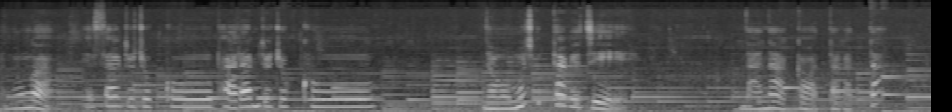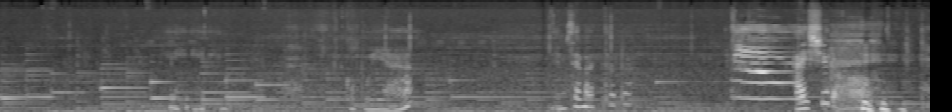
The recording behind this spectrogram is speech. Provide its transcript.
안홍아 햇살도 좋고 바람도 좋고 너무 좋다 그지? 나나 아까 왔다 갔다? 이거 뭐야? 냄새 맡아봐 아이 싫어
